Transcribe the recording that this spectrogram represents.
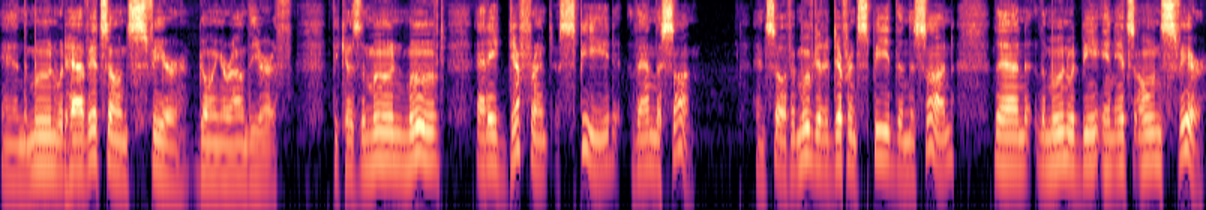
And the moon would have its own sphere going around the earth because the moon moved at a different speed than the sun. And so, if it moved at a different speed than the sun, then the moon would be in its own sphere.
